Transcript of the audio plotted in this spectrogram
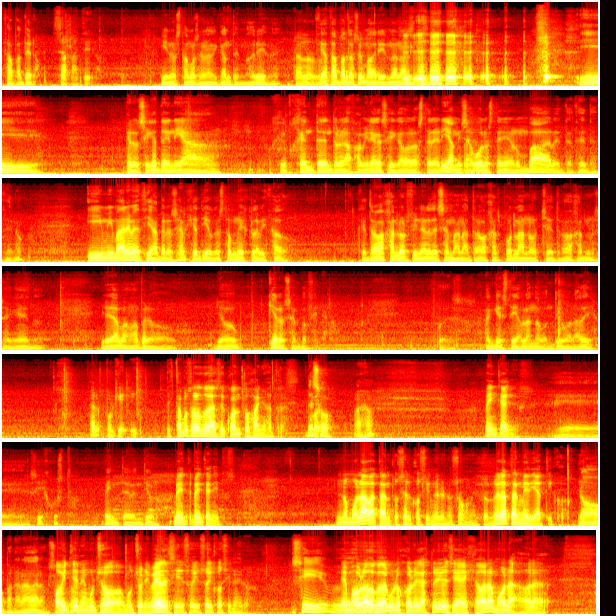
zapatero. Zapatero. Y no estamos en Alicante, en Madrid. ¿eh? No, no, no. Hacía zapatos en Madrid, no en Alicante. Y... Pero sí que tenía ge- gente dentro de la familia que se dedicaba a la hostelería, mis abuelos tenían un bar, etc, etc, ¿no? Y mi madre me decía, pero Sergio, tío, que esto es muy esclavizado. Que trabajas los fines de semana, trabajas por la noche, trabajas no sé qué. Y yo ya, mamá, pero yo quiero ser cocinero. Pues aquí estoy hablando contigo ahora de ello. Claro, porque estamos hablando de hace cuántos años atrás. ¿De eso? Ajá. 20 años. Eh, sí, justo. 20, 21. 20, 20 añitos. No molaba tanto ser cocinero en esos momentos. No era tan mediático. No, para nada. Hoy tiene mucho, mucho nivel si soy, soy cocinero. Sí. Hemos eh, hablado con algunos colegas tuyos y decía, es que ahora mola, ahora,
